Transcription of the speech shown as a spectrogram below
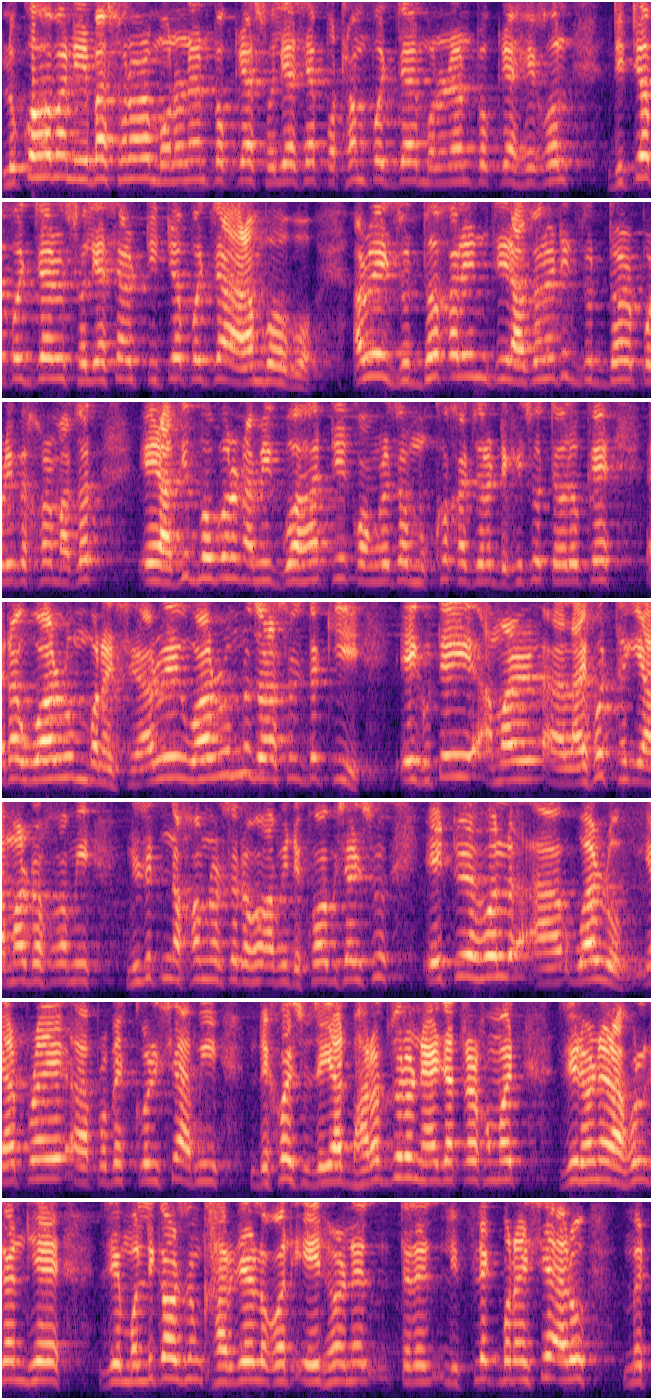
লোকসভা নিৰ্বাচনৰ মনোনয়ন প্ৰক্ৰিয়া চলি আছে। প্ৰথম পৰ্যায়ৰ মনোনয়ন প্ৰক্ৰিয়া শেষ হ'ল দ্বিতীয় পৰ্যায়ৰো চলি আছে আৰু তৃতীয় পৰ্যায় আৰম্ভ হ'ব। আৰু এই যুদ্ধকালীন যি ৰাজনৈতিক যুদ্ধৰ পৰিৱেশৰ মাজত এই ৰাজীৱ ভৱনত আমি গুৱাহাটীৰ কংগ্ৰেছৰ মুখ্য কাৰ্যালয়ত দেখিছোঁ তেওঁলোকে এটা ৱাৰ ৰুম বনাইছে। আৰু এই ৱাৰ ৰুমটো দৰাচলতে কি? এই গোটেই আমাৰ লাইভত থাকি আমাৰ দৰ্শক আমি নিযুত অসম নৰ্থৰ দৰ্শক আমি দেখুৱাব বিচাৰিছোঁ। এইটোৱে হ'ল ৱাৰ ৰুম ইয়াৰ পৰাই প্ৰৱেশ কৰিছে আমি দেখুৱাইছোঁ যে ইয়াত ভাৰত জোড়ো ন্যায় যাত্ৰাৰ সময়ত যিধৰণে ৰাহুল গান্ধীয়ে যে মল্লিকাৰ্জুন খাৰ্গেৰ লগত এই ধৰণে তেলে লিফলেট বনাইছে আৰু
